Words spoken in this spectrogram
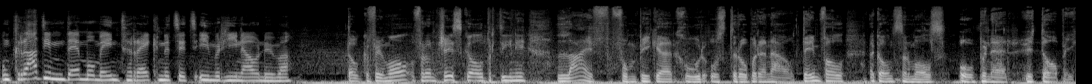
und gerade in dem Moment regnet es jetzt immerhin auch nicht mehr. Danke vielmals, Francesca Albertini, live vom Big Air Chur aus der Oberenau. In dem Fall ein ganz normales Open Air heute Abend.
